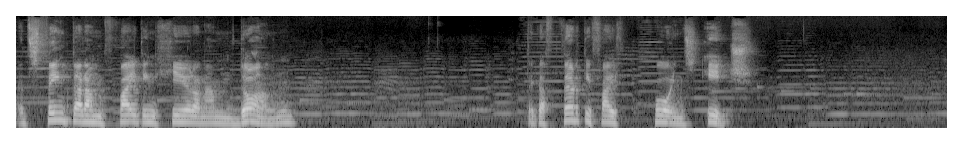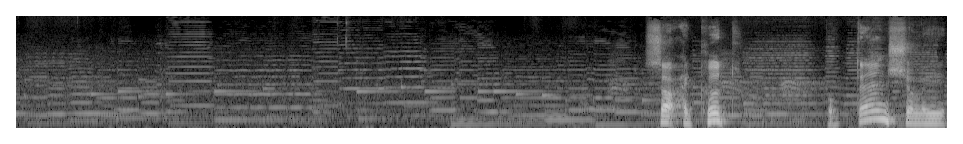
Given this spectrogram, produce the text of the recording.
Let's think that I'm fighting here and I'm done. They got 35 points each. So I could potentially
